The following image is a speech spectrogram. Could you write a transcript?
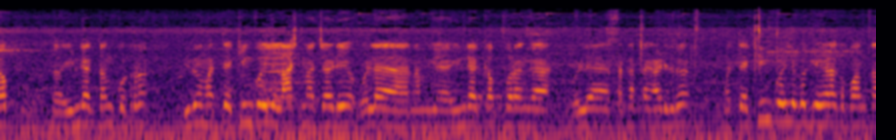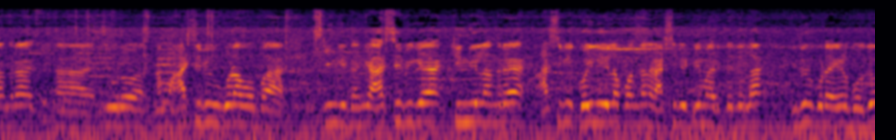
ಕಪ್ ಇಂಡಿಯಾಗೆ ತಂದು ಕೊಟ್ಟರು ಇದು ಮತ್ತೆ ಕಿಂಗ್ ಕೊಹ್ಲಿ ಲಾಸ್ಟ್ ಮ್ಯಾಚ್ ಆಡಿ ಒಳ್ಳೆ ನಮಗೆ ಇಂಡಿಯಾ ಕಪ್ ಬರಂಗ ಒಳ್ಳೆ ಸಖತ್ತಾಗಿ ಆಡಿದ್ರು. ಮತ್ತೆ ಕಿಂಗ್ ಕೊಹ್ಲಿ ಬಗ್ಗೆ ಹೇಳಕಪ್ಪ ಅಂತಂದ್ರೆ ಇವರು ನಮ್ಮ ಆರ್ ಸಿ ಬಿಗೂ ಕೂಡ ಒಬ್ಬ ಕಿಂಗ್ ಇದ್ದಂಗೆ. ಆರ್ ಸಿ ಬಿಗೆ ಕಿಂಗ್ ಇಲ್ಲ ಅಂದರೆ ಆರ್ ಸಿ ಬಿ ಕೊಹ್ಲಿ ಇಲ್ಲಪ್ಪ ಅಂತಂದ್ರೆ ಆರ್ ಸಿ ಬಿ ಟೀಮ್ ಇರ್ತಿದ್ದಿಲ್ಲ. ಇದನ್ನು ಕೂಡ ಹೇಳ್ಬೋದು.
